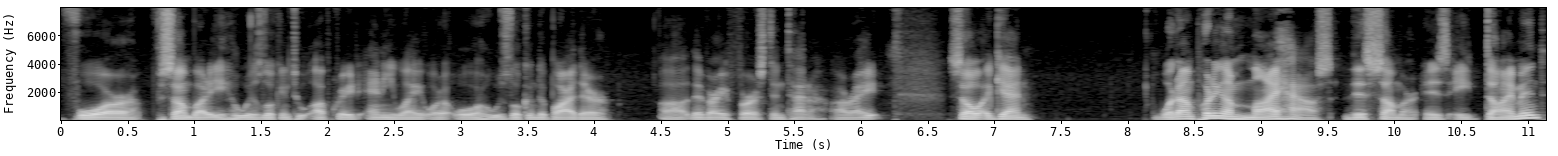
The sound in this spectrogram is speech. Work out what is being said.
for somebody who is looking to upgrade anyway, or or who is looking to buy their uh, their very first antenna. All right. So again, what I'm putting on my house this summer is a Diamond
